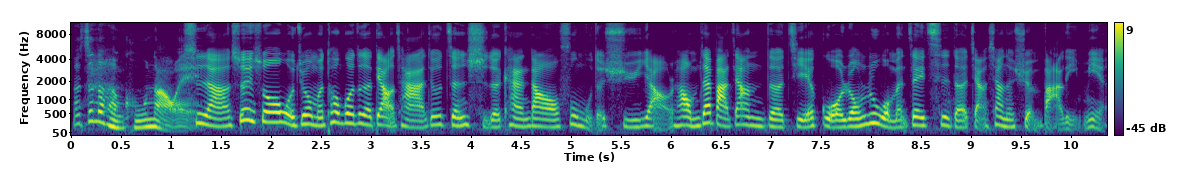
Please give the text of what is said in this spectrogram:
那真的很苦恼哎。是啊，所以说我觉得我们透过这个调查，就真实的看到父母的需要，然后我们再把这样的结果融入我们这次的奖项的选拔里面。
